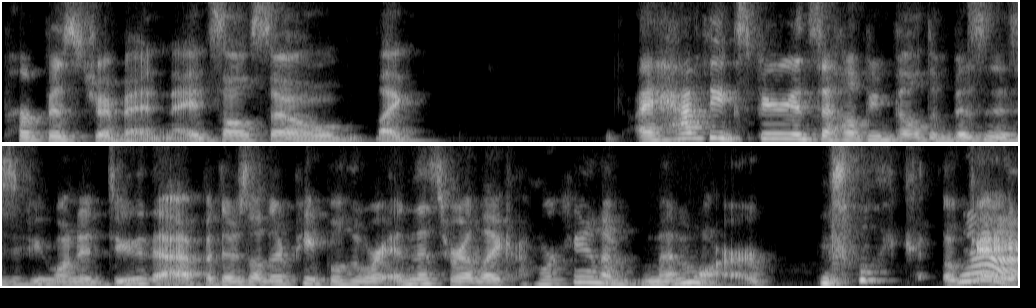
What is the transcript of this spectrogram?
purpose driven. It's also like I have the experience to help you build a business if you want to do that. But there's other people who are in this who are like, I'm working on a memoir. like, okay. Yeah.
